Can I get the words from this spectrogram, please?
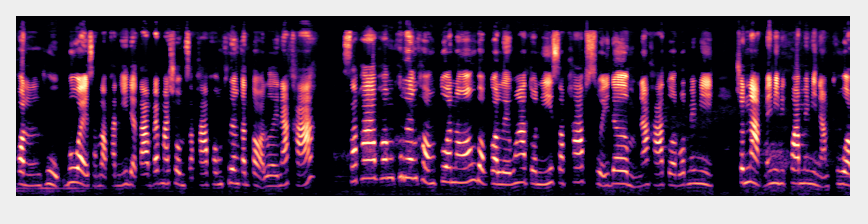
ผ่อนถูกด้วยสำหรับคันนี้เดี๋ยวตามแป๊บมาชมสภาพห้องเครื่องกันต่อเลยนะคะ สภาพห้องเครื่องของตัวน้องบอกก่อนเลยว่าตัวนี้สภาพสวยเดิมนะคะ ตัวรถไม่มี ชนหนักไม่มีพลิกคว่ำไม่มีน้ำท่วม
